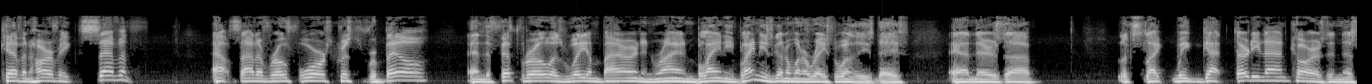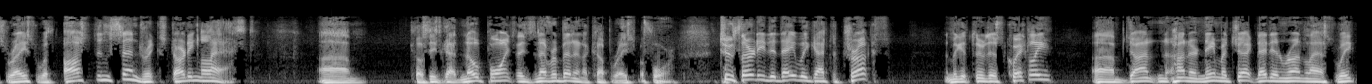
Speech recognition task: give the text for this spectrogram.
Kevin Harvick seventh. Outside of row four is Christopher Bell. And the fifth row is William Byron and Ryan Blaney. Blaney's going to win a race one of these days. And there's, uh, looks like we got 39 cars in this race with Austin Cindric starting last. Um, because he's got no points. He's never been in a cup race before. 2.30 today, we got the trucks. Let me get through this quickly. Um, John Hunter Nemechek, they didn't run last week.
